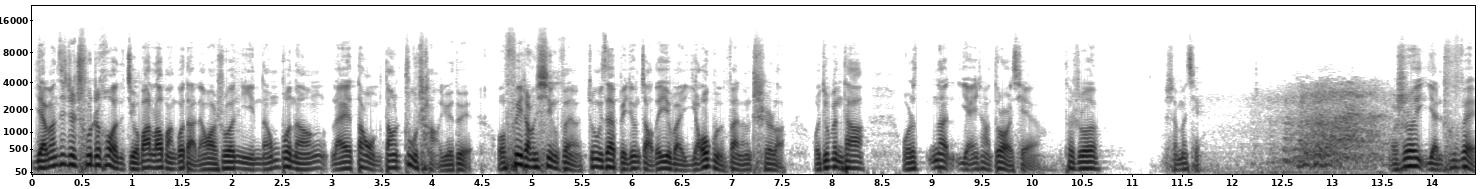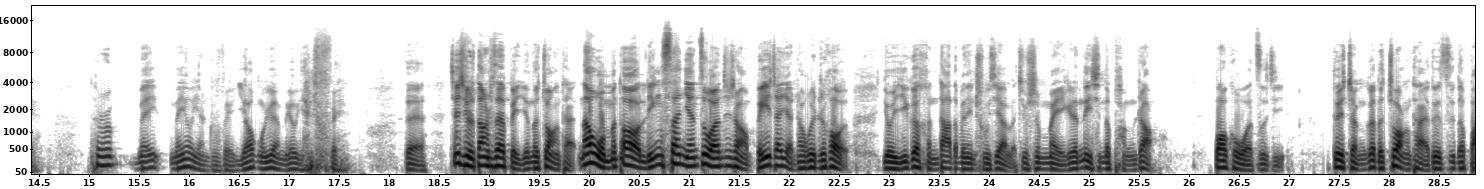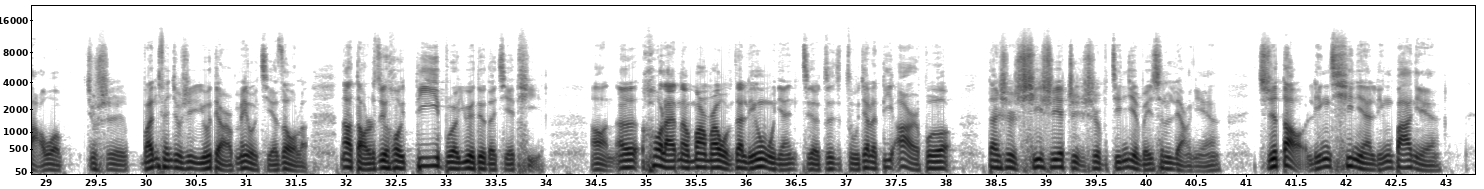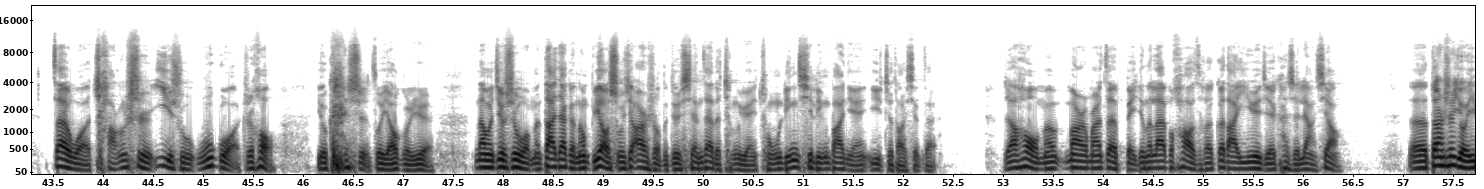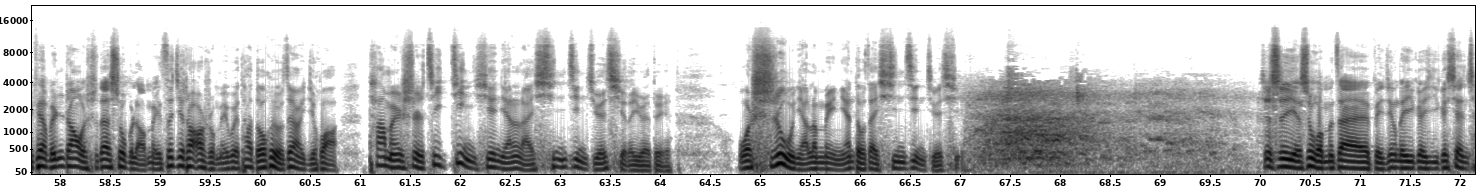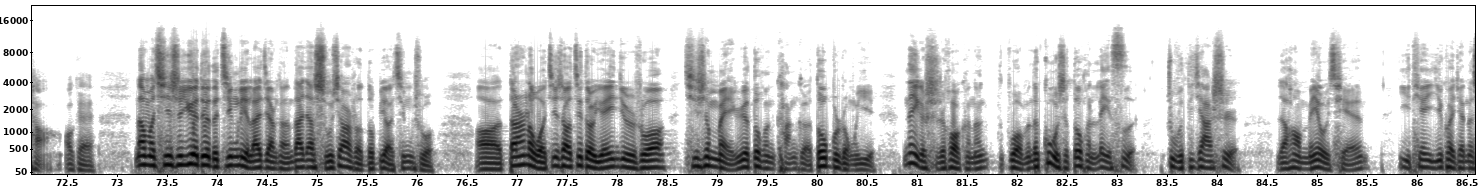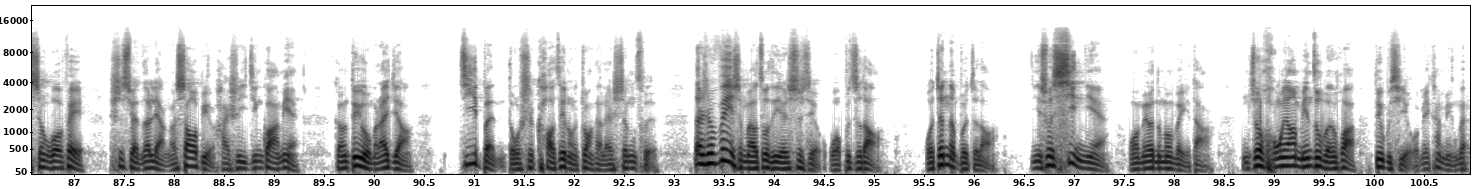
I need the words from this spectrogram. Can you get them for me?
演完这次出之后，酒吧老板给我打电话说：“你能不能来当我们当驻场乐队？”我非常兴奋，终于在北京找到一碗摇滚饭能吃了。我就问他，我说那演一场多少钱？他说什么钱？我说演出费。他说没没有演出费，摇滚乐没有演出费。对，这就是当时在北京的状态。那我们到零三年做完这场北展演唱会之后，有一个很大的问题出现了，就是每个人内心的膨胀，包括我自己，对整个的状态、对自己的把握，就是完全就是有点没有节奏了。那导致最后第一波乐队的解体。啊，那后来呢？慢慢我们在零五年组组组建了第二波，但是其实也只是仅仅维持了两年，直到零七年、零八年，在我尝试艺术无果之后，又开始做摇滚乐。那么就是我们大家可能比较熟悉二手的，就是现在的成员，从零七零八年一直到现在。然后我们慢慢在北京的 Live House 和各大音乐节开始亮相。呃，当时有一篇文章我实在受不了，每次介绍二手玫瑰，他都会有这样一句话：他们是近近些年来新晋崛起的乐队。我十五年了，每年都在新晋崛起。这是也是我们在北京的一个一个现场。OK，那么其实乐队的经历来讲，可能大家熟悉二手都比较清楚。啊，当然了，我介绍这段原因就是说，其实每个月都很坎坷，都不容易。那个时候可能我们的故事都很类似，住地下室，然后没有钱。一天一块钱的生活费是选择两个烧饼还是一斤挂面？可能对于我们来讲，基本都是靠这种状态来生存。但是为什么要做这件事情？我不知道，我真的不知道。你说信念，我没有那么伟大；你说弘扬民族文化，对不起，我没看明白。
